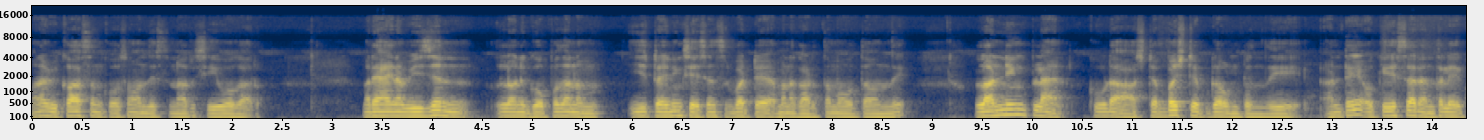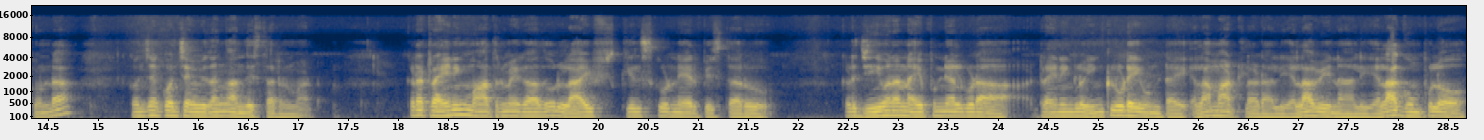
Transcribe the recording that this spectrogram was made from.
మన వికాసం కోసం అందిస్తున్నారు సిఇఓ గారు. మరి ఆయన విజన్లోని గొప్పదనం ఈ ట్రైనింగ్ సెషన్స్ బట్టే మనకు అర్థమవుతూ ఉంది. లర్నింగ్ ప్లాన్ కూడా స్టెప్ బై స్టెప్గా ఉంటుంది. అంటే ఒకేసారి ఎంత లేకుండా కొంచెం కొంచెం విధంగా అందిస్తారనమాట ఇక్కడ ట్రైనింగ్ మాత్రమే కాదు లైఫ్ స్కిల్స్ కూడా నేర్పిస్తారు. ఇక్కడ జీవన నైపుణ్యాలు కూడా ట్రైనింగ్లో ఇంక్లూడ్ అయి ఉంటాయి. ఎలా మాట్లాడాలి ఎలా వినాలి ఎలా గుంపులో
